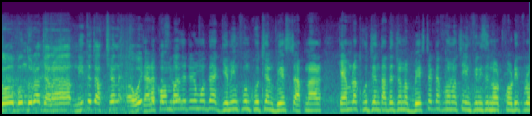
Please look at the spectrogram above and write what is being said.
তো বন্ধুরা যারা নিতে চাচ্ছেন যারা কম বাজেটের মধ্যে গেমিং ফোন খুঁজছেন বেস্ট আপনার ক্যামেরা খুঁজছেন তাদের জন্য বেস্ট একটা ফোন হচ্ছে Infinix Note forty Pro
